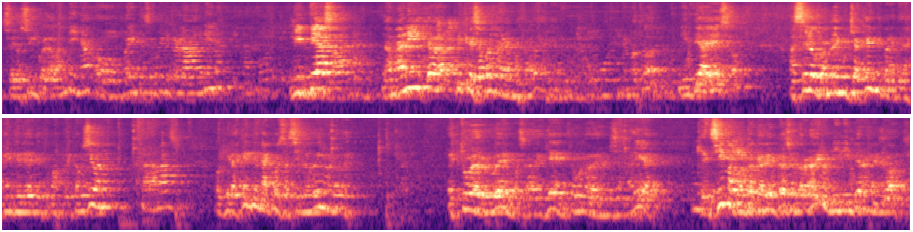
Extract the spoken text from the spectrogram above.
0,5 de lavandina o 20 centímetros de lavandina. Limpias la manija, viste que se apoya en el mostrador, en el mostrador. Limpia eso. Hacelo cuando hay mucha gente para que la gente vea que tomas precauciones, nada más. Porque la gente una cosa, si lo ve no lo ve. Estuve Rubén, vos sabés quién, entró uno de Villa María, que encima contó que había un caso de coronavirus, ni limpiaron el coche.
